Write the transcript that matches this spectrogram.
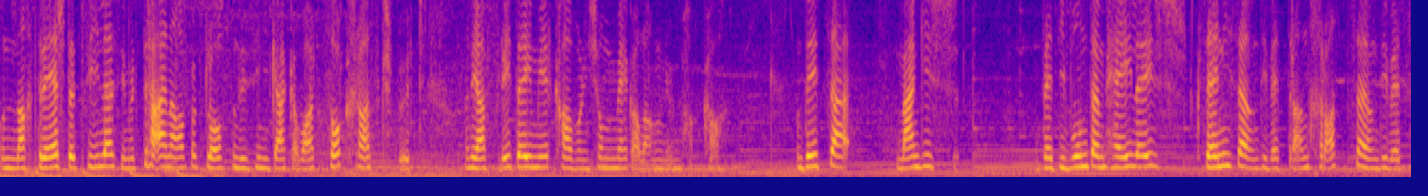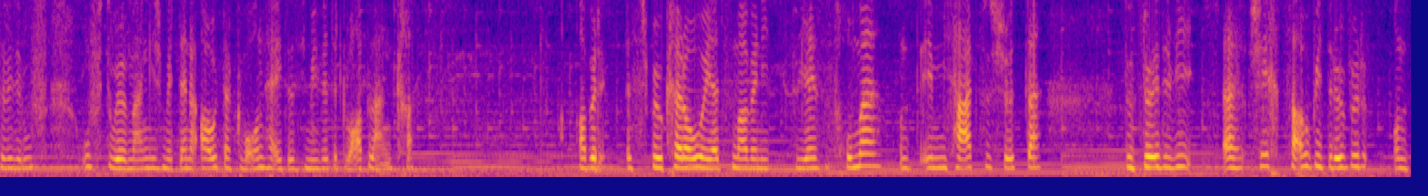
Und nach der ersten Ziele sind mir Tränen runtergelaufen und ich seine Gegenwart so krass gespürt. Und ich hatte Frieden in mir, den ich schon mega lange nicht mehr hatte. Und jetzt, äh, manchmal, wenn die Wunde am Heilen ist, sehe ich sie und ich will daran kratzen und ich will sie wieder auf, auftun. Manchmal mit diesen alten Gewohnheiten, dass ich mich wieder ablenke. Aber es spielt keine Rolle, jetzt mal, wenn ich zu Jesus komme und in mein Herz ausschütte, tut wieder wie eine Schicht Salbe drüber und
